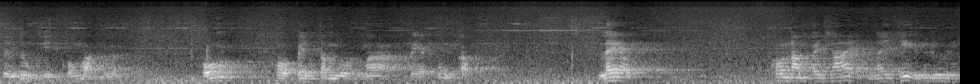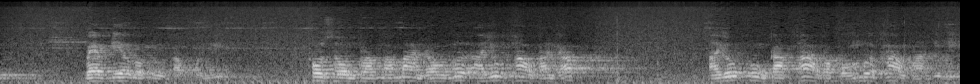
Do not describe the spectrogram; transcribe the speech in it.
เป็นลูกศิษย์ของบ้านเมือง ผมก็เป็นตำรวจมาแบบผู้กับ แล้วเขานำไปใช้ในที่อื่นๆแบบเดียวกับผู้กับคนนี้เขาส่งกลับมาบ้านเราเมื่ออายุเท่ากันครับ อายุพุ่งกับเท่ากับผมเมื่อเข้ามาที่นี่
